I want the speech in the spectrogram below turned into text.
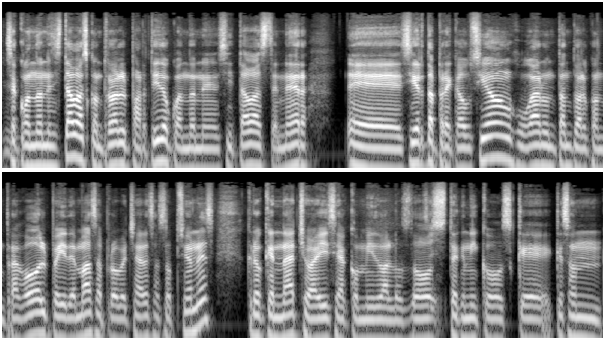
O sea, cuando necesitabas controlar el partido, cuando necesitabas tener eh, cierta precaución, jugar un tanto al contragolpe y demás, aprovechar esas opciones, creo que Nacho ahí se ha comido a los dos Sí. técnicos que, que son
